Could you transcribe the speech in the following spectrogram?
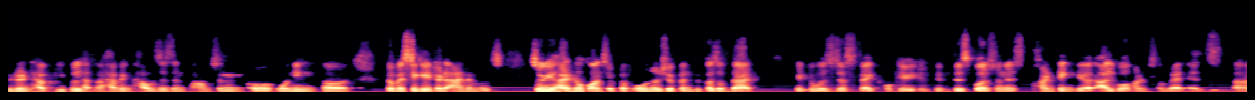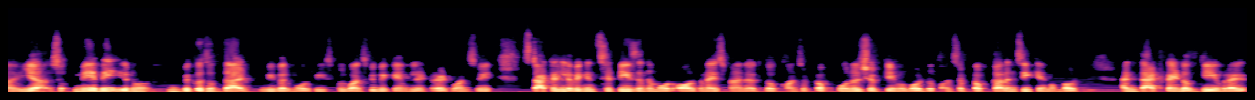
You didn't have people ha- having houses and farms and uh, owning uh, domesticated animals. So you had no concept of ownership, and because of that, it was just like okay if, if, this person is hunting here i'll go hunt somewhere else. Uh, yeah so maybe you know because of that we were more peaceful. Once we became literate once we started living in cities in a more organized manner the concept of ownership came about the concept of currency came about and that kind of gave rise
